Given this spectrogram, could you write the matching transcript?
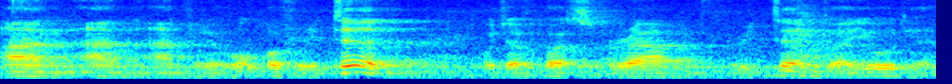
and, and, and for the hope of return, which of course Ram returned to Ayodhya.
